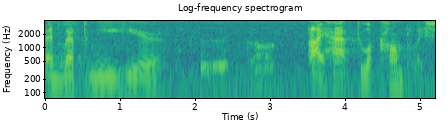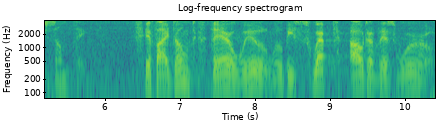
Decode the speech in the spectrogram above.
and left me here. I have to accomplish something. If I don't, their will will be swept out of this world.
